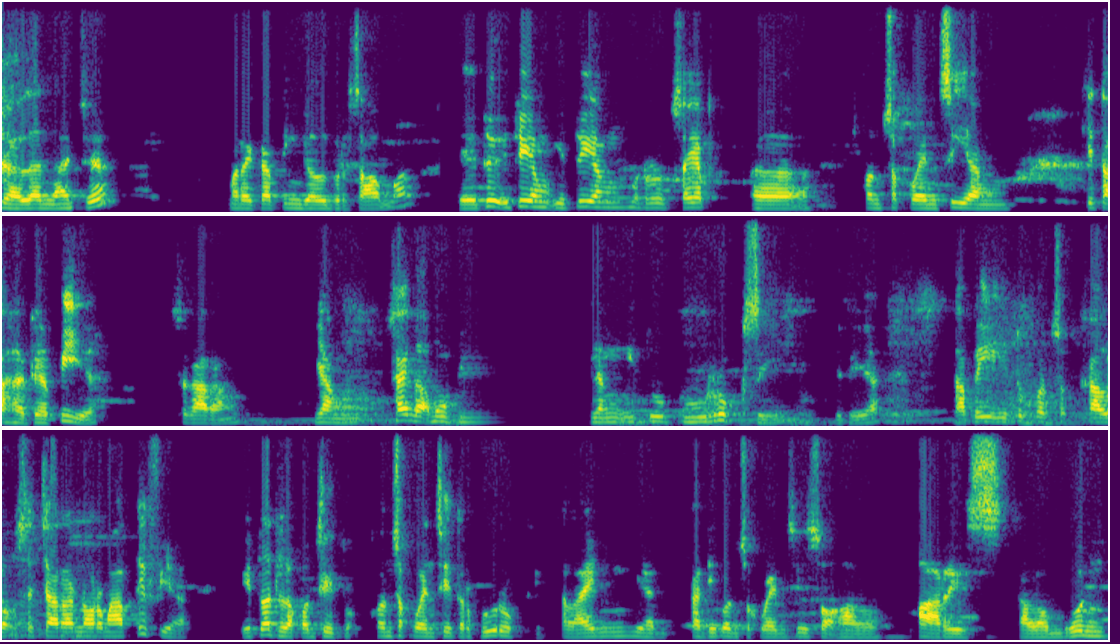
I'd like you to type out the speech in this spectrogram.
jalan aja mereka tinggal bersama. Ya itu yang itu yang menurut saya uh, konsekuensi yang kita hadapi ya sekarang. Yang saya nggak mau bilang itu buruk sih gitu ya. Tapi itu kalau secara normatif ya itu adalah konsekuensi terburuk selain ya tadi konsekuensi soal Paris kalaupun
